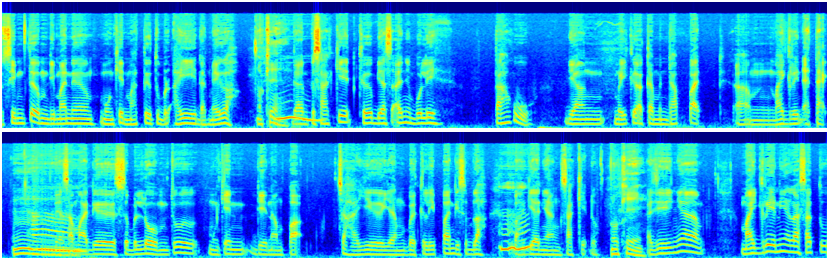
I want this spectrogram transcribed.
simptom di mana mungkin mata tu berair dan merah. Okey. Hmm. Dan pesakit kebiasaannya boleh tahu yang mereka akan mendapat um, migraine attack. Hmm. Dan sama ada sebelum tu mungkin dia nampak cahaya yang berkelipan di sebelah mm-hmm. bahagian yang sakit tu. Okey. Hajinya migraine ni adalah satu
